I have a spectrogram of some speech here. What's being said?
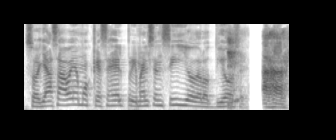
So ya sabemos que ese es el primer sencillo de los dioses. Ajá.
